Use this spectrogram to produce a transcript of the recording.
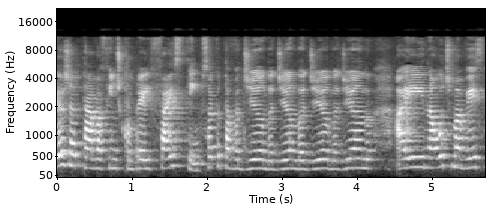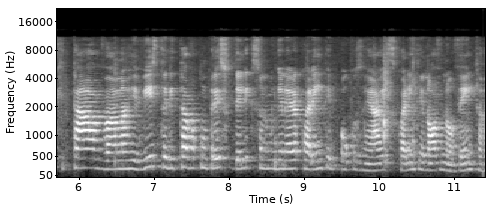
Eu já tava afim de comprar ele faz tempo, só que eu tava adiando, adiando, adiando, adiando. Aí na última vez que tava na revista, ele tava com o preço dele, que se eu não me engano era 40 e poucos reais, R$49,90.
